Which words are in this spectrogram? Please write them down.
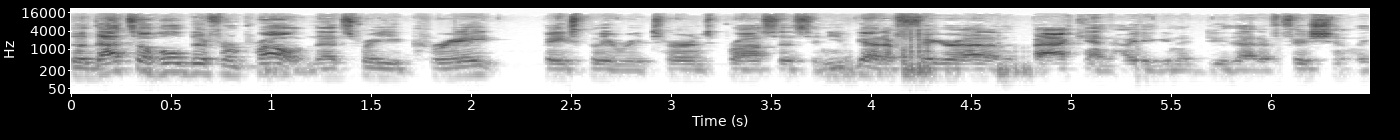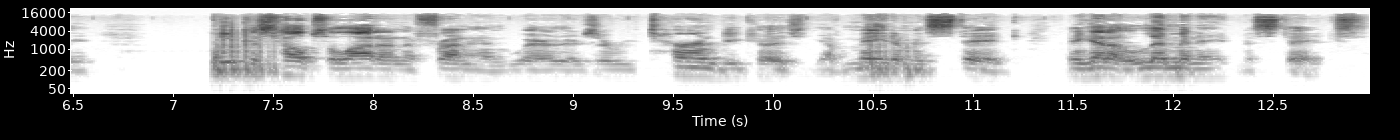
So that's a whole different problem. That's where you create basically a returns process, and you've got to figure out on the back end how you're going to do that efficiently. Lucas helps a lot on the front end where there's a return because you have made a mistake. And you got to eliminate mistakes.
